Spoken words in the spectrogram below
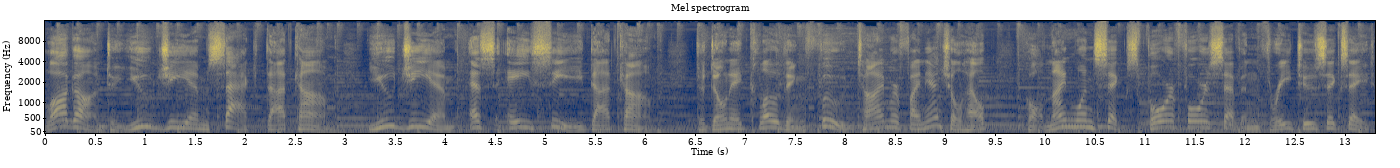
log on to ugmsac.com, ugmsac.com. To donate clothing, food, time, or financial help, call 916 447 3268.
